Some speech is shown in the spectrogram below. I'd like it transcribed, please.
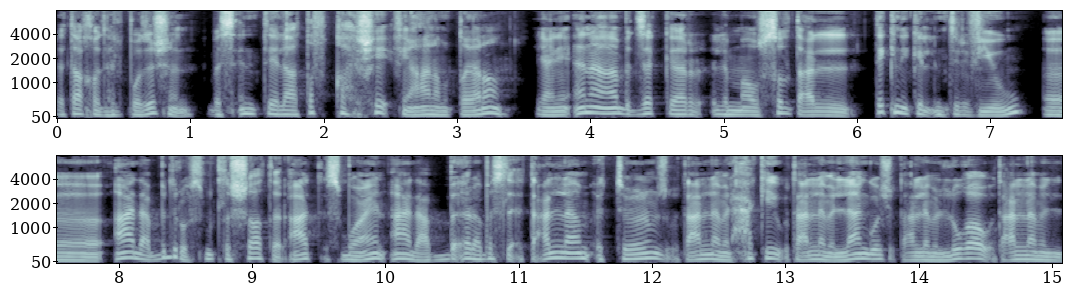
لتأخذ هال position بس أنت لا تفقه شيء في عالم الطيران. يعني أنا بتذكر لما وصلت على ال technical interview آه قاعد عم بدرس مثل الشاطر. قعدت أسبوعين قاعد عم بقرأ بس لأتعلم ال terms وأتعلم الحكي وأتعلم ال language وأتعلم اللغة وأتعلم ال...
